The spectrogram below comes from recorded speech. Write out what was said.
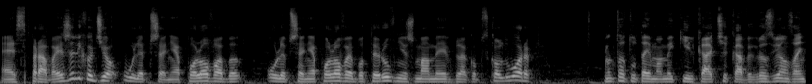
e, sprawa. Jeżeli chodzi o ulepszenia polowe, bo, ulepszenia polowe, bo te również mamy w Black Ops Cold War, no to tutaj mamy kilka ciekawych rozwiązań.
